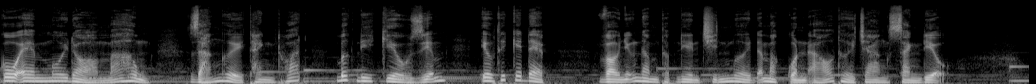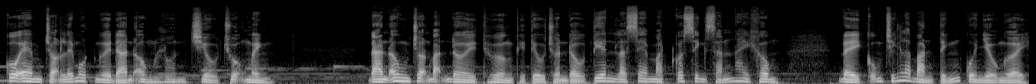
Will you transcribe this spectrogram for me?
cô em môi đỏ má hồng, dáng người thanh thoát, bước đi kiều diễm, yêu thích cái đẹp. Vào những năm thập niên 90 đã mặc quần áo thời trang sành điệu. Cô em chọn lấy một người đàn ông luôn chiều chuộng mình. Đàn ông chọn bạn đời thường thì tiêu chuẩn đầu tiên là xem mặt có xinh xắn hay không. Đây cũng chính là bản tính của nhiều người.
